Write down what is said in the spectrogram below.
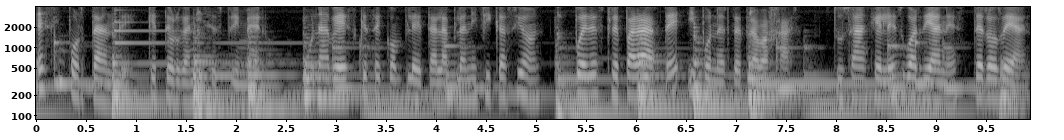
es importante que te organices primero. Una vez que se completa la planificación, puedes prepararte y ponerte a trabajar. Tus ángeles guardianes te rodean.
